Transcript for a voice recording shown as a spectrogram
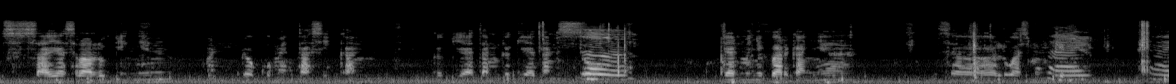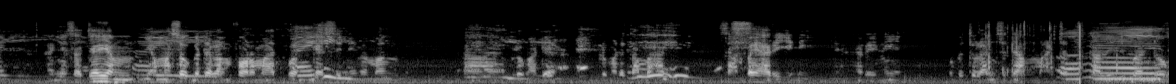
saya selalu ingin mendokumentasikan kegiatan-kegiatan itu Hmm. dan menyebarkannya seluas mungkin. Hanya saja yang yang masuk ke dalam format podcast ini memang uh, belum ada belum ada tambahan sampai hari ini. Ya, hari ini kebetulan sedang macet sekali di Bandung.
